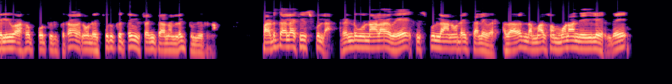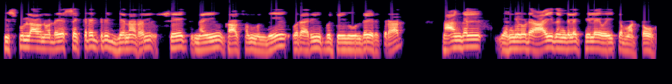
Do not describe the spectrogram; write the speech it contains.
தெளிவாக போட்டிருக்கிறோம் அதனுடைய சுருக்கத்தை விஷன் சேனலில் சொல்லியிருக்கான் அடுத்தால ஹிஸ்புல்லா. ரெண்டு மூணு நாளாகவே ஹிஸ்புல்லானுடைய தலைவர். அதாவது இந்த மாதம் மூணாம் தேதியிலிருந்து ஹிஸ்புல்லாவினுடைய secretary general Sheikh Naim Qassem வந்து ஒரு அறிவிப்பு செய்து கொண்டே இருக்கிறார். நாங்கள் எங்களுடைய ஆயுதங்களை கீழே வைக்க மாட்டோம்.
